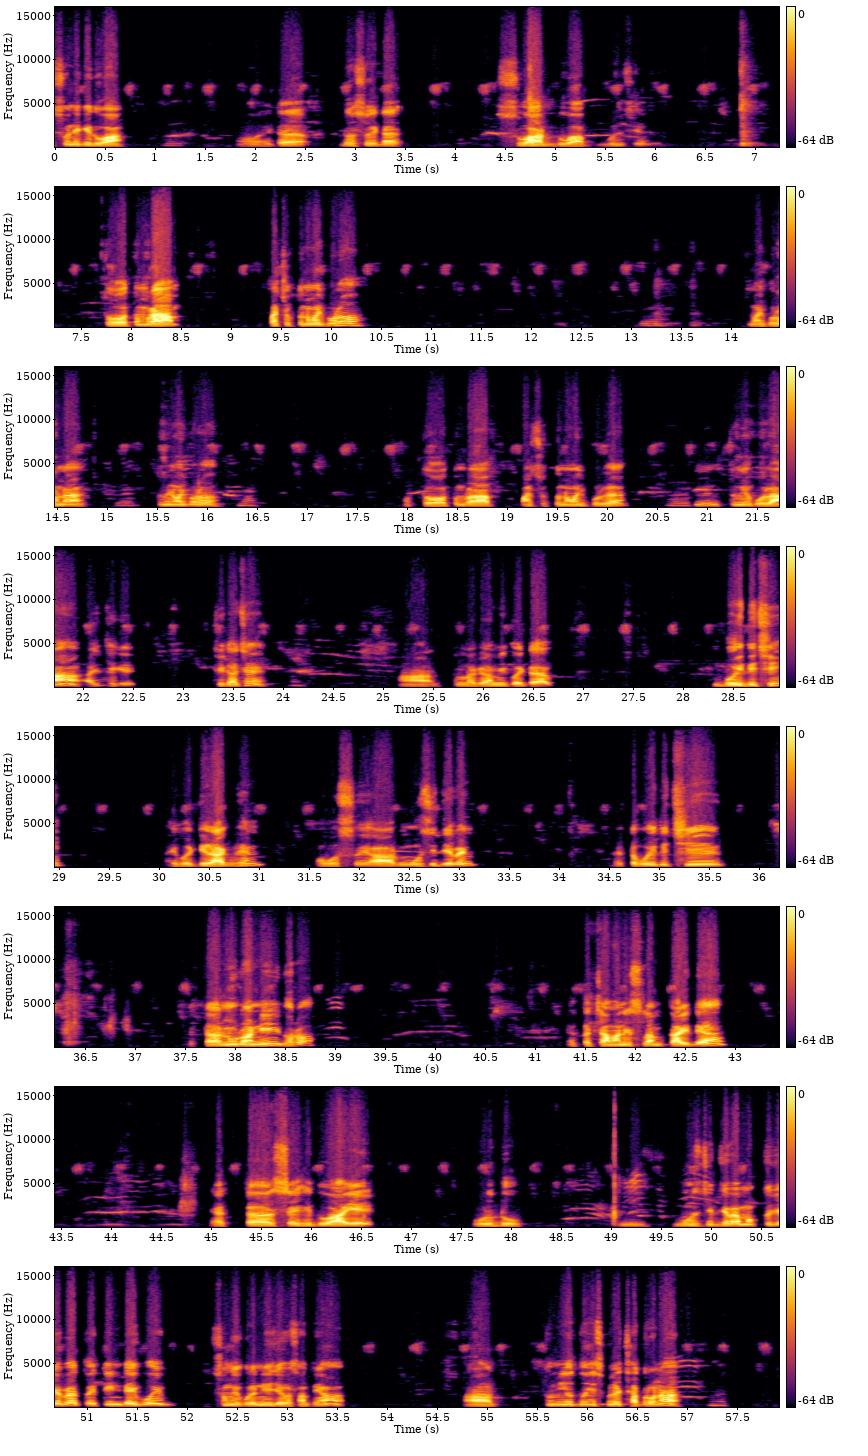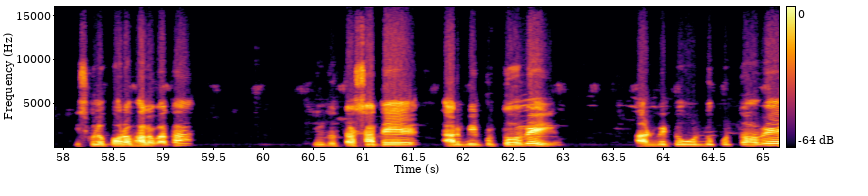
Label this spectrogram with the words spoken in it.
শুনি কি দোয়া? ও এটা দর্শক এটা সোয়ার দোয়া বলছে। তো তোমরা পাঁচ ওয়াক্ত নামাজ পড়ো? নামাজ পড়ো না। তুমি নামাজ পড়ো? না। তো তোমরা পাঁচ ওয়াক্ত নামাজ পড়বে। হুম, তুমিও পড়বে হ্যাঁ আজ থেকে। ঠিক আছে? আর তোমাকে আমি কয়টা বই দিচ্ছি? এই বইটি রাখবেন অবশ্যই আর মসজিদ দেবেন। একটা বই দিচ্ছি একটা নুরানি ধরো। একটা চামান ইসলাম কায়দা একটা শহীদ এ উর্দু। মসজিদ যাবে মক্ত যাবে তো এই তিনটাই বই সঙ্গে করে নিয়ে যাবে সাথে হ্যাঁ? আর তুমিও তো স্কুলের ছাত্র না? স্কুলে পড়ো ভালো কথা কিন্তু তার সাথে আরবি পড়তে হবে আরবি টু উর্দু পড়তে হবে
